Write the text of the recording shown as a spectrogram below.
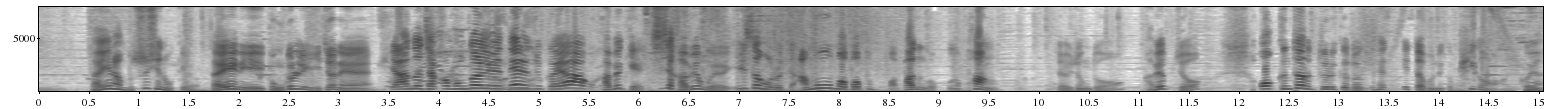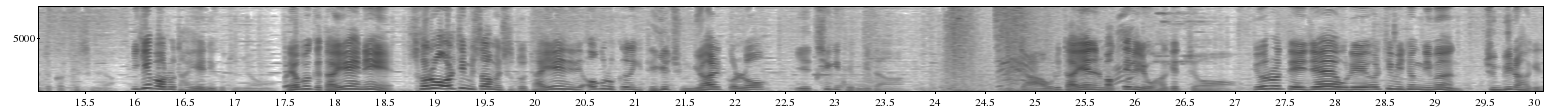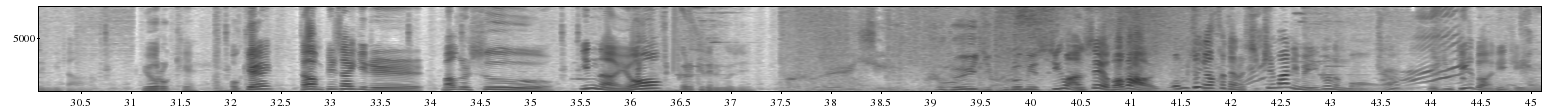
다이앤 한번 수시 놓을게요. 다이앤이 봉 돌리기 전에 야너 자꾸 봉 돌리면 때려줄 거야? 하고 가볍게 진짜 가벼운 거예요. 일성으로 아무 뭐 buff 받는 거 없고 팡. 자, 이 정도. 가볍죠? 어, 근타를 들이까 있다 보니까 피가 거의 안 똑같겠습니다. 이게 바로 다이앤이거든요. 내가 보니까 다이앤이 서로 ultimate 싸움에서도 다이앤이 어그로 끄는 게 되게 중요할 걸로 예측이 됩니다. 자, 우리 다이앤을 막 때리려고 하겠죠. 요럴 때 이제 우리 ultimate 형님은 준비를 하게 됩니다. 요렇게. 오케이? 다음 필살기를 막을 수 있나요? 이렇게 되는 거지. 그레이지 그러면서 지금 안 세요. 봐봐. 엄청 약하잖아. 17만이면 이거는 뭐 어? 요즘 deal도 아니지.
